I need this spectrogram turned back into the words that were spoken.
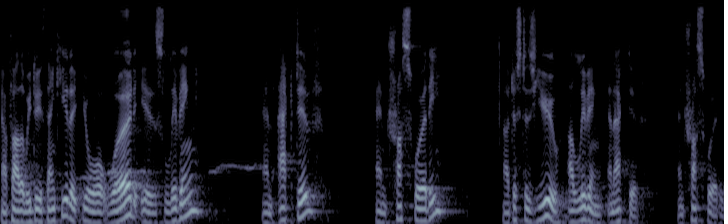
Now, Father, we do thank you that your word is living and active and trustworthy, uh, just as you are living and active and trustworthy.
